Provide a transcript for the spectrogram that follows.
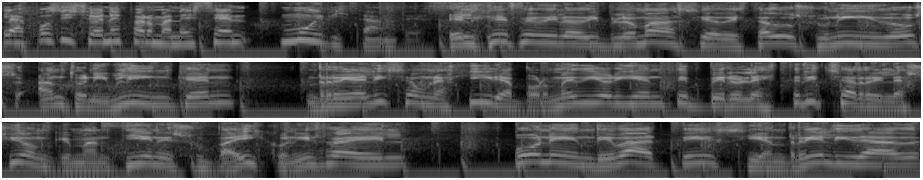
las posiciones permanecen muy distantes. El jefe de la diplomacia de Estados Unidos, Anthony Blinken, realiza una gira por Medio Oriente, pero la estrecha relación que mantiene su país con Israel pone en debate si en realidad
